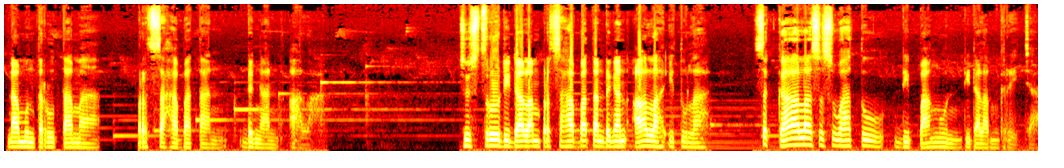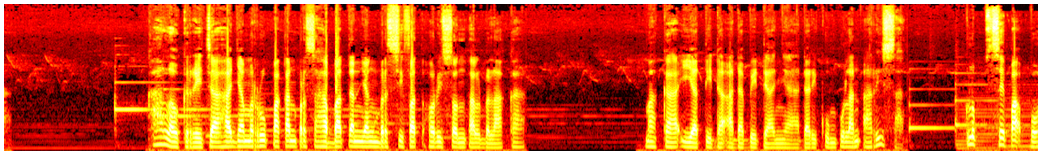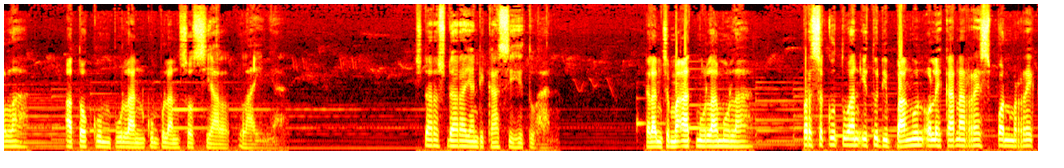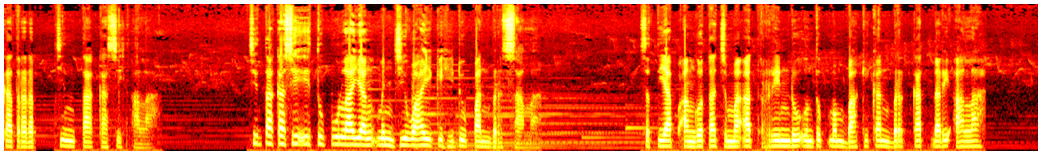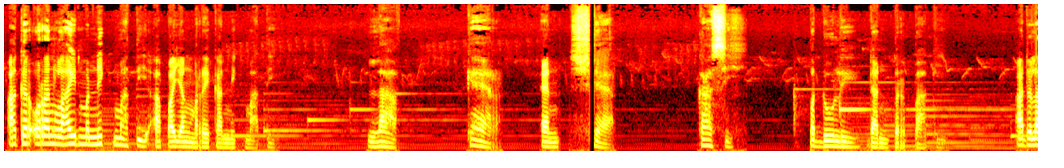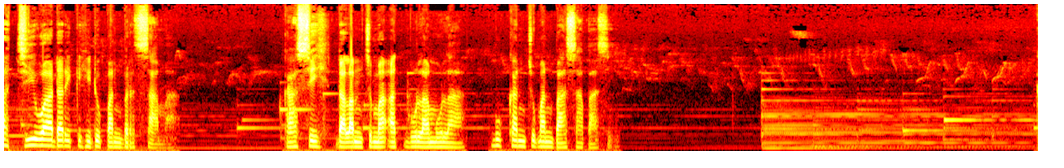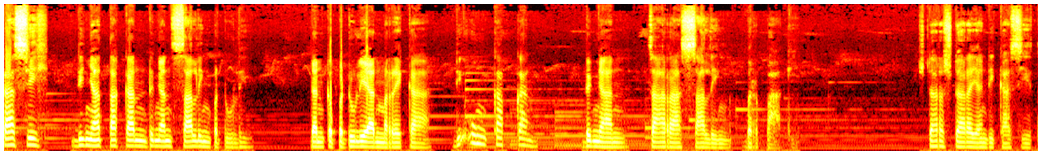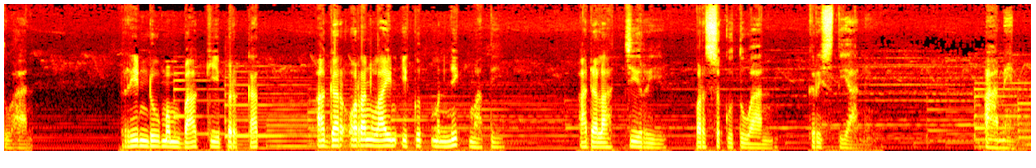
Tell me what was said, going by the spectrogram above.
namun terutama persahabatan dengan Allah. Justru di dalam persahabatan dengan Allah itulah segala sesuatu dibangun di dalam gereja. Kalau gereja hanya merupakan persahabatan yang bersifat horizontal belaka, maka ia tidak ada bedanya dari kumpulan arisan, klub sepak bola, atau kumpulan-kumpulan sosial lainnya. Saudara-saudara yang dikasihi Tuhan, dalam jemaat mula-mula, persekutuan itu dibangun oleh karena respon mereka terhadap cinta kasih Allah. Cinta kasih itu pula yang menjiwai kehidupan bersama setiap anggota jemaat rindu untuk membagikan berkat dari Allah agar orang lain menikmati apa yang mereka nikmati. Love, care, and share. Kasih, peduli, dan berbagi adalah jiwa dari kehidupan bersama. Kasih dalam jemaat mula-mula bukan cuman basa-basi kasih dinyatakan dengan saling peduli, dan kepedulian mereka diungkapkan dengan cara saling berbagi. Saudara-saudara yang dikasihi Tuhan, rindu membagi berkat agar orang lain ikut menikmati adalah ciri persekutuan Kristiani. Amin.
